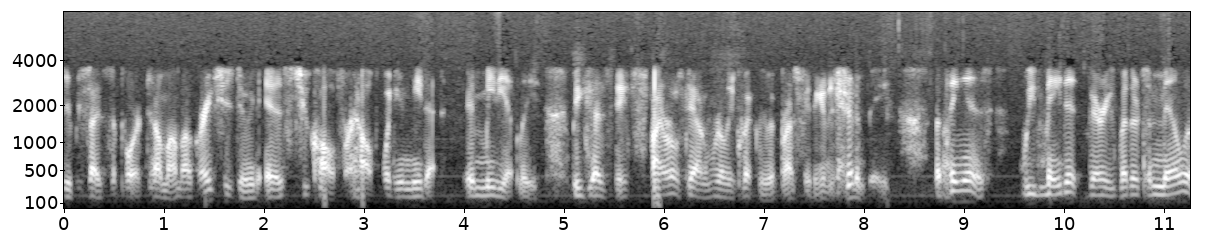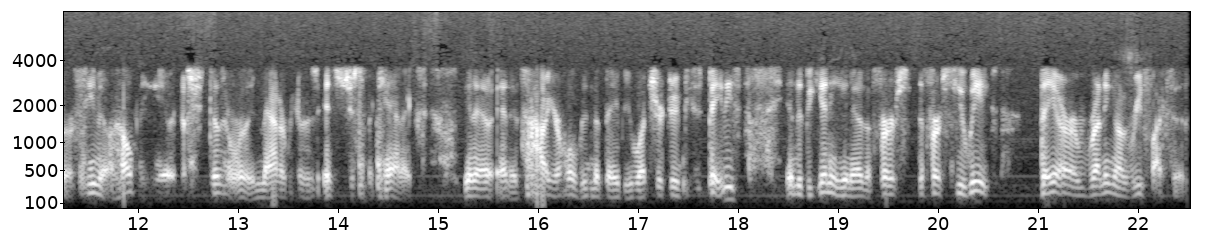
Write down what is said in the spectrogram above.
can do besides support, tell mom how great she's doing, is to call for help when you need it immediately because it spirals down really quickly with breastfeeding, and it shouldn't be. The thing is, we made it very whether it's a male or a female helping you, it just doesn't really matter because it's just mechanics, you know, and it's how you're holding the baby, what you're doing. Because babies, in the beginning, you know, the first the first few weeks, they are running on reflexes.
